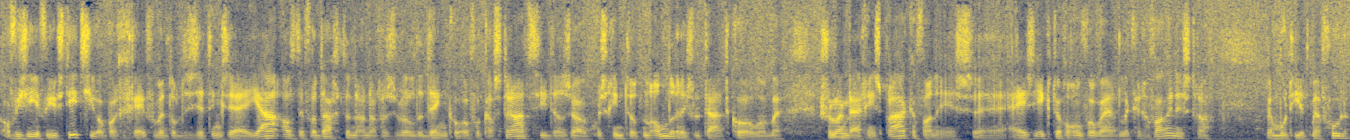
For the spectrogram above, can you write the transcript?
officier van justitie op een gegeven moment op de zitting zei... ja, als de verdachte nou nog eens wilde denken over castratie... dan zou ik misschien tot een ander resultaat komen. Maar zolang daar geen sprake van is, uh, eis ik toch onvoorwaardelijke gevangenisstraf. Dan moet hij het maar voelen.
